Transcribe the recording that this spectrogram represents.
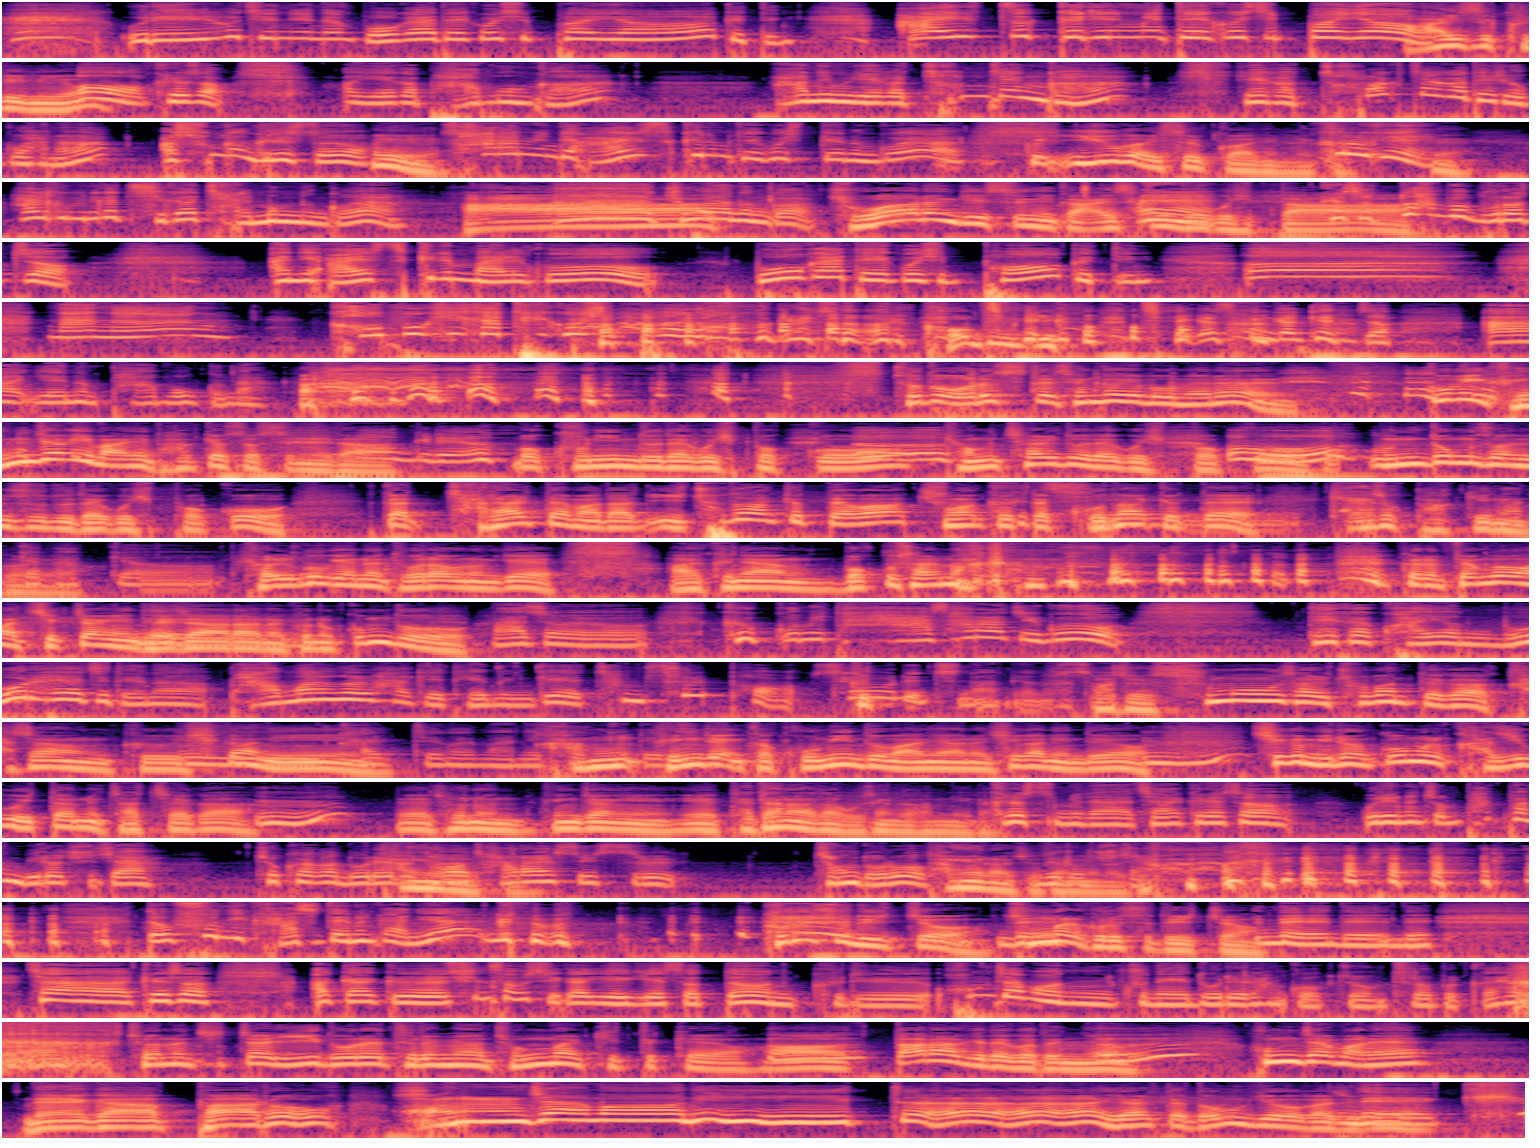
우리 효진이는 뭐가 되고 싶어요? 그랬더니, 아이스크림이 되고 싶어요. 아이스크림이요? 어, 그래서, 아, 얘가 바본가? 아니면 얘가 천재인가? 얘가 철학자가 되려고 하나? 아, 순간 그랬어요. 예. 사람인데 아이스크림 되고 싶다는 거야. 그 이유가 있을 거 아닙니까? 그러게. 네. 알고 보니까 지가 잘 먹는 거야. 아, 아, 좋아하는 거. 좋아하는 게 있으니까 아이스크림 예. 되고 싶다. 그래서 또 한 번 물었죠. 아니, 아이스크림 말고, 뭐가 되고 싶어? 그랬더니, 어, 나는, 거북이가 되고 싶어요. 그래서. 거북이요? 제가, 제가 생각했죠. 아, 얘는 바보구나. 저도 어렸을 때 생각해 보면은 꿈이 굉장히 많이 바뀌었었습니다. 어, 그래요? 뭐 군인도 되고 싶었고 어. 경찰도 되고 싶었고 어. 운동 선수도 되고 싶었고 그러니까 잘할 때마다 이 초등학교 때와 중학교 때 그치. 고등학교 때 계속 바뀌는 바뀌어, 거예요. 바뀌어. 바뀌어. 결국에는 돌아오는 게 아 그냥 먹고 살 만큼 그런 평범한 직장인 되자라는 네. 그런 꿈도 맞아요. 그 꿈이 다 사라지고, 내가 과연 뭘 해야지 되나 방황을 하게 되는 게 참 슬퍼. 세월이 지나면서. 맞아요. 스무 살 초반 때가 가장 그 시간이 음, 갈등을 많이 강. 굉장히 그러니까 고민도 많이 하는 시간인데요. 지금 이런 꿈을 가지고 있다는 자체가 음? 네, 저는 굉장히 예, 대단하다고 생각합니다. 그렇습니다. 자, 그래서 우리는 좀 팍팍 밀어주자. 조카가 노래를 더 당연하죠. 잘할 수 있을 정도로 당연하죠, 밀어주자. 또 훈이 가수 되는 거 아니야? 그러면 그럴 수도 있죠. 네. 정말 그럴 수도 있죠. 네, 네, 네. 자, 그래서 아까 그 신성 씨가 얘기했었던 그 홍자먼 군의 노래를 한 곡 좀 들어볼까 해요. 저는 진짜 이 노래 들으면 정말 기특해요. 아, 어. 따라하게 되거든요. 홍자만의 내가 바로 홍자먼이 있다. 이럴 때 너무 귀여워가지고. 네, 큐.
